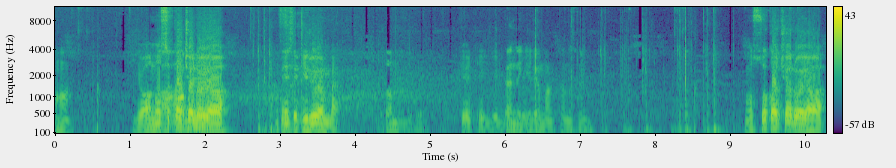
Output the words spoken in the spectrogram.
Aha. Ya nasıl Aa, kaçar o abi. ya? Neyse giriyorum ben. Adam mı giriyor? Gel gel gel. Ben de gel. geliyorum arkandan senin. Nasıl kaçar o ya?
